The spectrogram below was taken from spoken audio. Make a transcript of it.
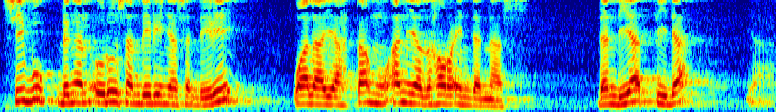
sibuk dengan urusan dirinya sendiri wala yahtamu an yadhhara. Dan dia tidak ya,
